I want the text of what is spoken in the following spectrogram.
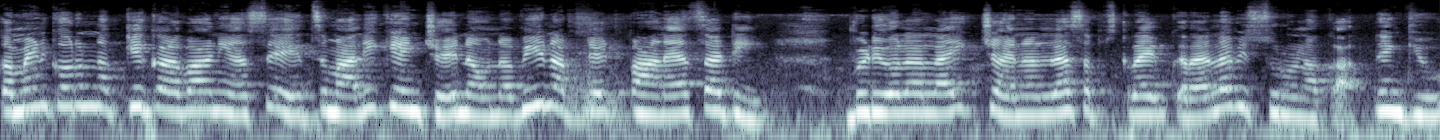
कमेंट करून नक्की कळवा आणि असेच मालिकेंचे नवनवीन अपडेट पाहण्यासाठी व्हिडिओला लाईक चॅनलला सबस्क्राईब करायला विसरू नका. थँक्यू.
